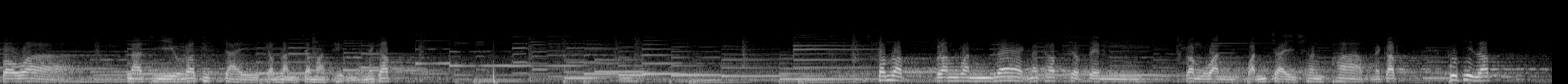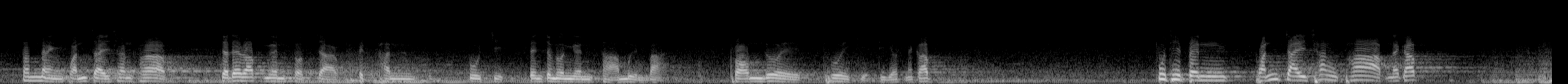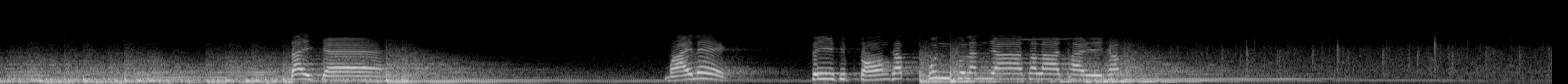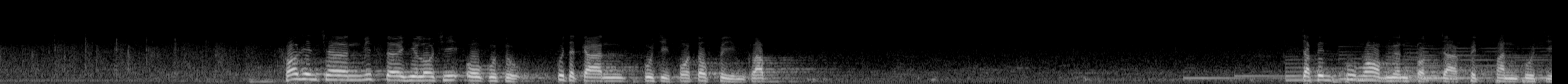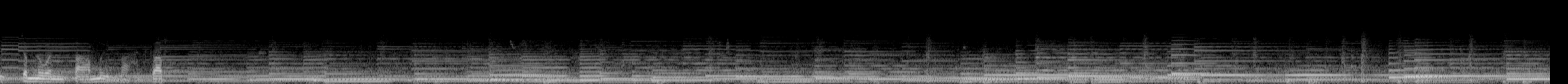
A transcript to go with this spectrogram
เพราะว่านาทีระทึกใจกำลังจะมาถึงนะครับสำหรับรางวัลแรกนะครับจะเป็นรางวัลขวัญใจช่างภาพนะครับ ผู้ที่รับตำแหน่งขวัญใจช่างภาพ จะได้รับเงินสดจากผลิตภัณฑ์ฟูจิต เป็นจำนวนเงิน 30,000 บาท พร้อมด้วยถ้วยเกียรติยศนะครับ ผู้ที่เป็นขวัญใจช่างภาพนะครับ ได้แก่ หมายเลข 42 ครับ คุณกุลัญญาสลาชัยครับ ขอเรียนเชิญมิสเตอร์ฮิโรชิ โอกุสุ ผู้จัดการฟูจิโฟโตฟิล์มครับ จะเป็นผู้มอบเงินสดจากผลิตภัณฑ์ฟูจิจำนวน30,000บาทครับ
